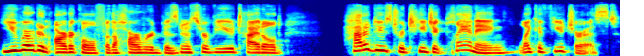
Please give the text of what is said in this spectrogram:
You wrote an article for the Harvard Business Review titled, How to Do Strategic Planning Like a Futurist.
